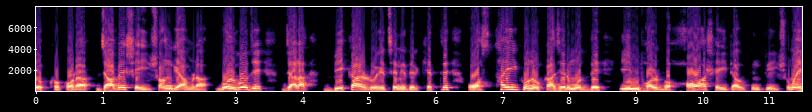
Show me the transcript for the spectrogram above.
লক্ষ্য করা যাবে। সেই সঙ্গে আমরা বলব যে, যারা বেকার রয়েছেন এদের ক্ষেত্রে অস্থায়ী কোনো কাজের মধ্যে ইনভলভ হওয়া সেইটাও কিন্তু এই সময়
